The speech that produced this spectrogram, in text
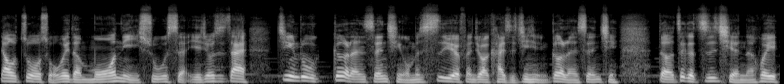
要做所谓的模拟书审，也就是在进入个人申请，我们四月份就要开始进行个人申请的这个之前呢，会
